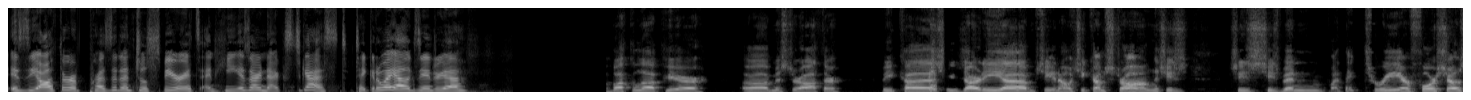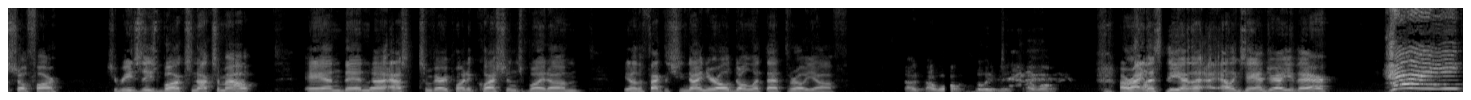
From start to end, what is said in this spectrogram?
is the author of Presidential Spirits, and he is our next guest. Take it away, Alexandria. Buckle up here, uh, Mr. Author, because she's already, uh, she, you know, she comes strong, and she's she's she's been, I think, three or four shows so far. She reads these books, knocks them out, and then uh, asks some very pointed questions. But um, you know, the fact that she's nine year old, don't let that throw you off. I, I won't. Believe me, I won't. All right, let's see. Uh, Alexandria, are you there? Hi.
